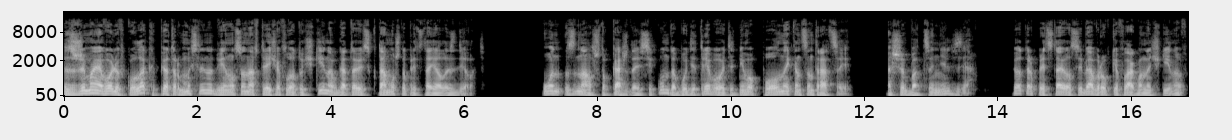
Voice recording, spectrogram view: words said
Сжимая волю в кулак, Петр мысленно двинулся навстречу флоту Чкинов, готовясь к тому, что предстояло сделать. Он знал, что каждая секунда будет требовать от него полной концентрации. Ошибаться нельзя. Петр представил себя в рубке флагмана Чкинов,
